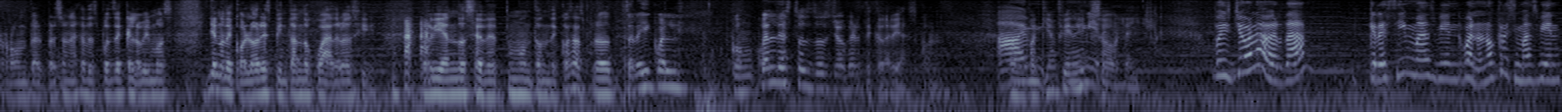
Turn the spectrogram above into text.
rompe al personaje después de que lo vimos lleno de colores, pintando cuadros y riéndose de un montón de cosas. Pero Sarai, ¿cuál, ¿con cuál de estos dos Joker te quedarías? ¿Con, Ay, con Joaquín Phoenix mira. o Ledger? Pues yo la verdad crecí más bien, bueno, no crecí más bien,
